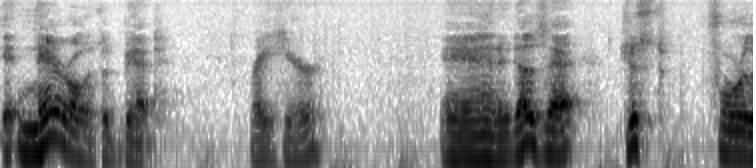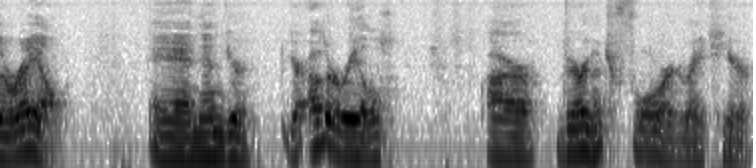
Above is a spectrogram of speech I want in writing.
it narrows a bit right here and it does that just for the rail. And then your, your other rails are very much forward right here,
